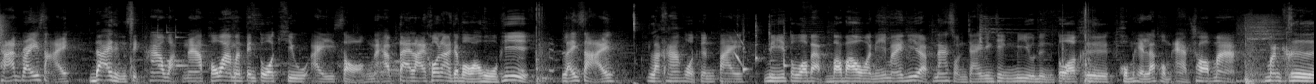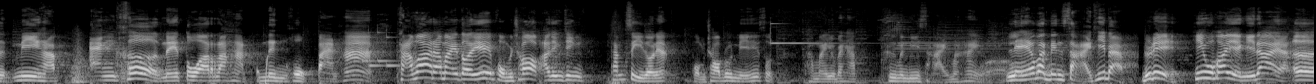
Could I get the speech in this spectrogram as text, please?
ชาร์จไร้สายได้ถึง 15 วัตต์นะครับเพราะว่ามันเป็นตัว QI 2 นะครับแต่หลายคนอาจจะบอกว่าโอ้โหพี่ไร้สาย ราคาโหดเกินไป มีตัวแบบเบาๆกว่านี้ไหมที่แบบน่าสนใจจริง ๆ มีอยู่หนึ่งตัวคือ ผมเห็นแล้วผมแอบชอบมาก มันคือนี่ครับ Anchor ในตัวรหัส 1685 ถามว่าทำไมตัวนี้ผมชอบเอาจริง ๆ ทั้ง 4 ตัวเนี้ยผมชอบรุ่นนี้ที่สุดทำไมรู้ไหมครับ คือมันมีสายมาให้ แล้วมันเป็นสายที่แบบ ดูดิ หิ้วห้อยอย่างนี้ได้อะเออ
